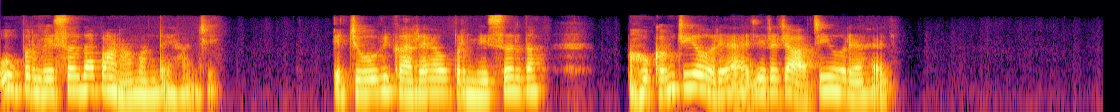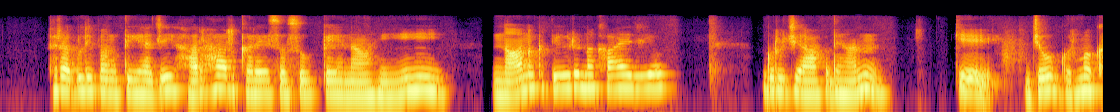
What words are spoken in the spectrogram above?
ਉਹ ਪਰਮੇਸ਼ਰ ਦਾ ਭਾਣਾ ਮੰਨਦੇ ਹਨ ਜੀ। ਕਿ ਜੋ ਵੀ ਕਰ ਰਿਹਾ, ਉਹ ਪਰਮੇਸ਼ਰ ਦਾ ਹੁਕਮ 'ਚ ਹੀ ਹੋ ਰਿਹਾ ਹੈ ਜੀ ਰਜਾ 'ਚ ਹੀ ਹੋ ਰਿਹਾ ਹੈ ਜੀ। ਫਿਰ ਅਗਲੀ ਪੰਕਤੀ ਹੈ ਜੀ, ਹਰ ਹਰ ਕਰੇ ਸੋ ਸੁਕੇ ਨਾਹੀ, ਨਾਨਕ ਪੀੜ ਨ ਖਾਏ ਜਿਉ। ਗੁਰੂ ਜੀ ਆਖਦੇ ਹਨ ਕਿ ਜੋ ਗੁਰਮੁਖ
